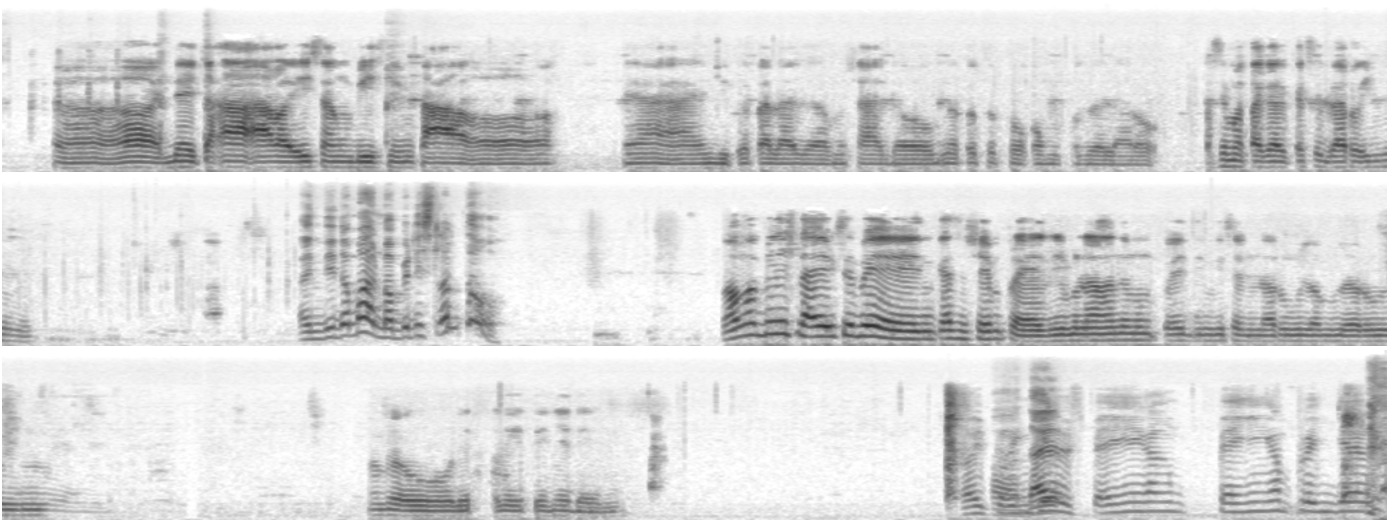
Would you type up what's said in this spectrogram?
Oo, hindi, tsaka ako isang busy tao. Kaya hindi ko talaga masyadong natututukan mo paglalaro. Kasi matagal kasi laruin yun. eh. Ay, hindi naman, mabilis lang to. Mga mabilis na ibig sabihin kasi syempre, hindi mo lang naman pwedeng isang laro lang laruin mo yan. Siyempre, uulit-ulitin niya din. Oy, Oh, Pringles. Penging ang, penging ang Pringles.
